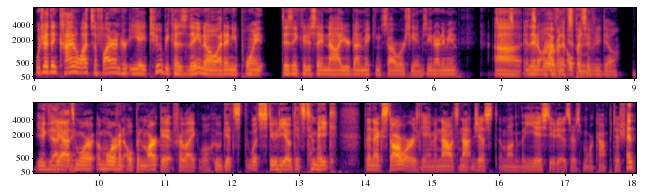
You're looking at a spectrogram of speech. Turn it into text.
which I think kind of lights a fire under EA too because they know at any point Disney could just say, nah, you're done making Star Wars games. You know what I mean? Uh, and they don't have an exclusivity open, deal. exactly. Yeah, it's more more of an open market for like, well, who gets what studio gets to make the next Star Wars game, and now it's not just among the EA studios. There's more competition, and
